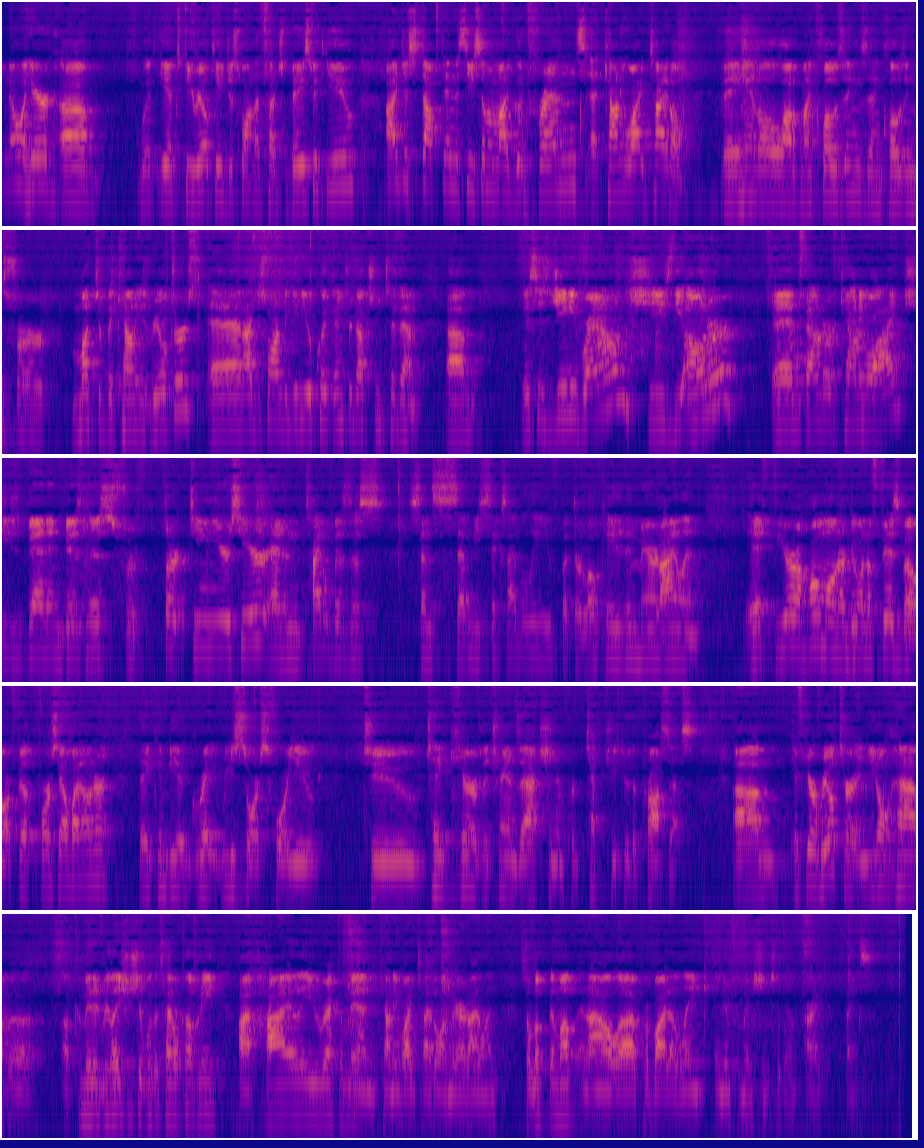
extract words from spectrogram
Noah here uh, with eXp Realty. Just wanting to touch base with you. I just stopped in to see some of my good friends at Countywide Title. They handle a lot of my closings and closings for much of the county's realtors, and I just wanted to give you a quick introduction to them. Um, this is Jeannie Brown. She's the owner and founder of Countywide. She's been in business for 13 years here and in title business since 76, I believe, but they're located in Merritt Island. If you're a homeowner doing a FSBO or for sale by owner, they can be a great resource for you to take care of the transaction and protect you through the process. Um, if you're a realtor and you don't have a, a, committed relationship with a title company, I highly recommend Countywide Title on Merritt Island. So look them up and I'll uh, provide a link and information to them. All right, thanks.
